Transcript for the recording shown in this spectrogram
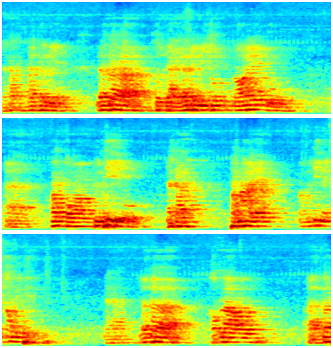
นะครับรัฐกะเหรี่ยงแล้วก็ส่วนใหญ่แล้วจะมีชนน้อยอยู่ ครอบครองพื้นที่อยู่นะครับพม่าเนี่ยบางพื้นที่เนี่ยเข้าไม่ถึงนะครับแล้วก็ของเราเก็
